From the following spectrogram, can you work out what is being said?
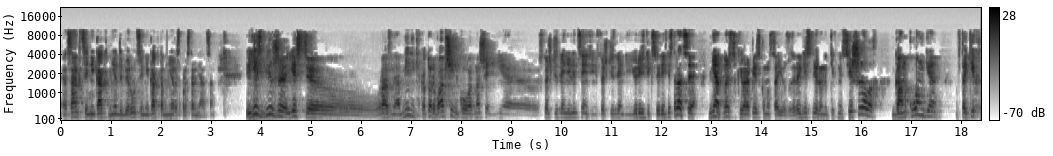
э, санкции никак не доберутся никак там не распространятся. И есть биржи, есть э, разные обменники, которые вообще никакого отношения не э, с точки зрения лицензии, ни с точки зрения юрисдикции и регистрации не относятся к Европейскому Союзу. Зарегистрированы каких-нибудь Сейшелах, Гонконге, в таких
